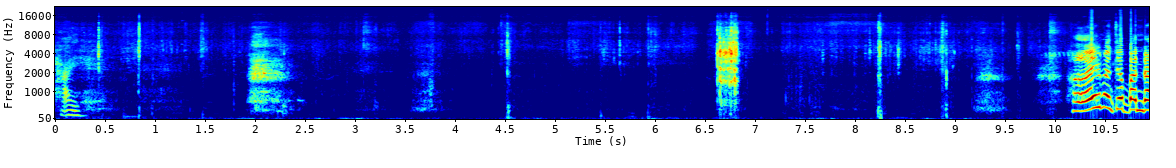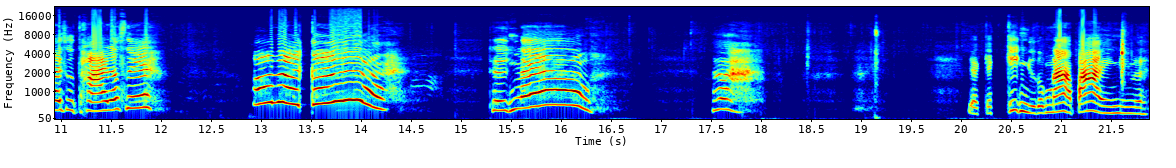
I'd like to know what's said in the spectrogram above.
ชัย เฮ้ย มันจะบันไดสุดท้ายแล้วสิ โอ้ my god ถึงแล้ว อยากจะกิ้งอยู่ตรงหน้าป้าจริงๆเลย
